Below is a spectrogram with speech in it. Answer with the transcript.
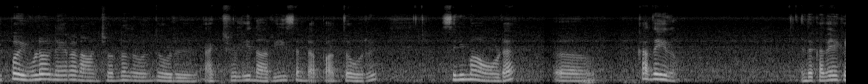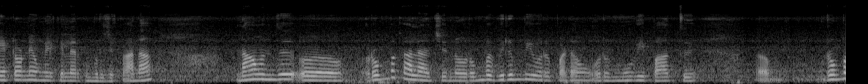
இப்போ இவ்வளோ நேரம் நான் சொன்னது வந்து ஒரு ஆக்சுவலி நான் ரீசெண்டாக பார்த்த ஒரு சினிமாவோட கதை தான் இந்த கதையை கேட்டோடனே உங்களுக்கு எல்லாருக்கும் புரிஞ்சிருக்கும். ஆனால் நான் வந்து ரொம்ப காலம் ஆச்சு இன்னும் ரொம்ப விரும்பி ஒரு படம் ஒரு மூவி பார்த்து ரொம்ப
